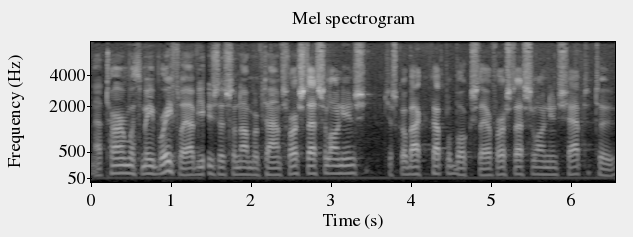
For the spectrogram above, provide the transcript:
Now turn with me briefly. I've used this a number of times. 1 Thessalonians, just go back a couple of books there. 1 Thessalonians chapter 2.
